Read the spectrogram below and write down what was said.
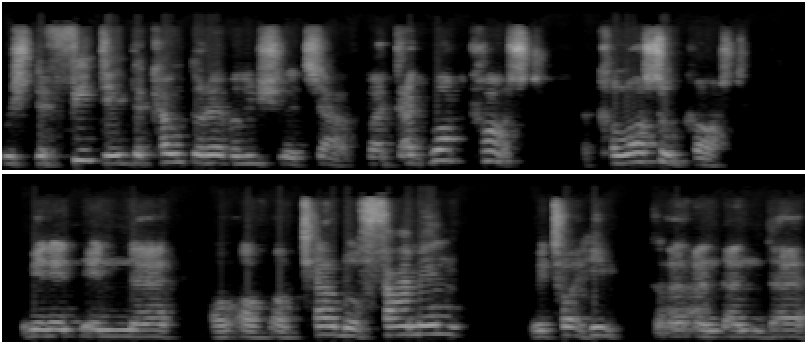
which defeated the counter revolution itself. But at what cost? A colossal cost. I mean, in, in uh, of, of, terrible famine, we taught him, and, and uh,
